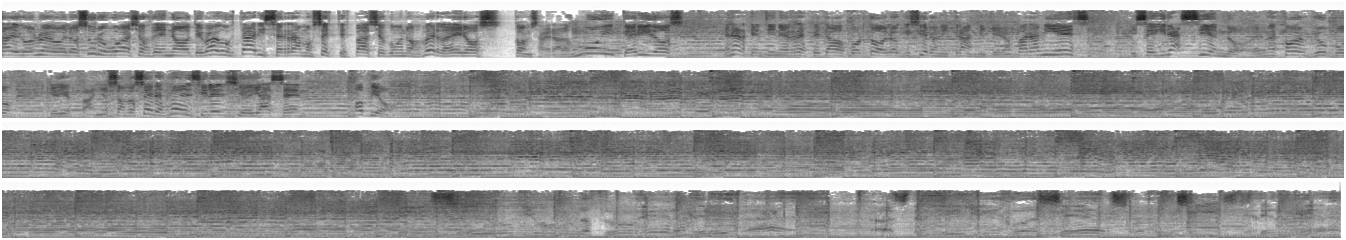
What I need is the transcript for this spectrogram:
Algo nuevo de los uruguayos de No Te Va a Gustar y cerramos este espacio con unos verdaderos consagrados, muy queridos en Argentina y respetados por todo lo que hicieron y transmitieron. Para mí es y seguirá siendo el mejor grupo que dio España. Son los seres del silencio y hacen opio. Rompió la flor de la vereda hasta que llegó a ser solo existencia.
